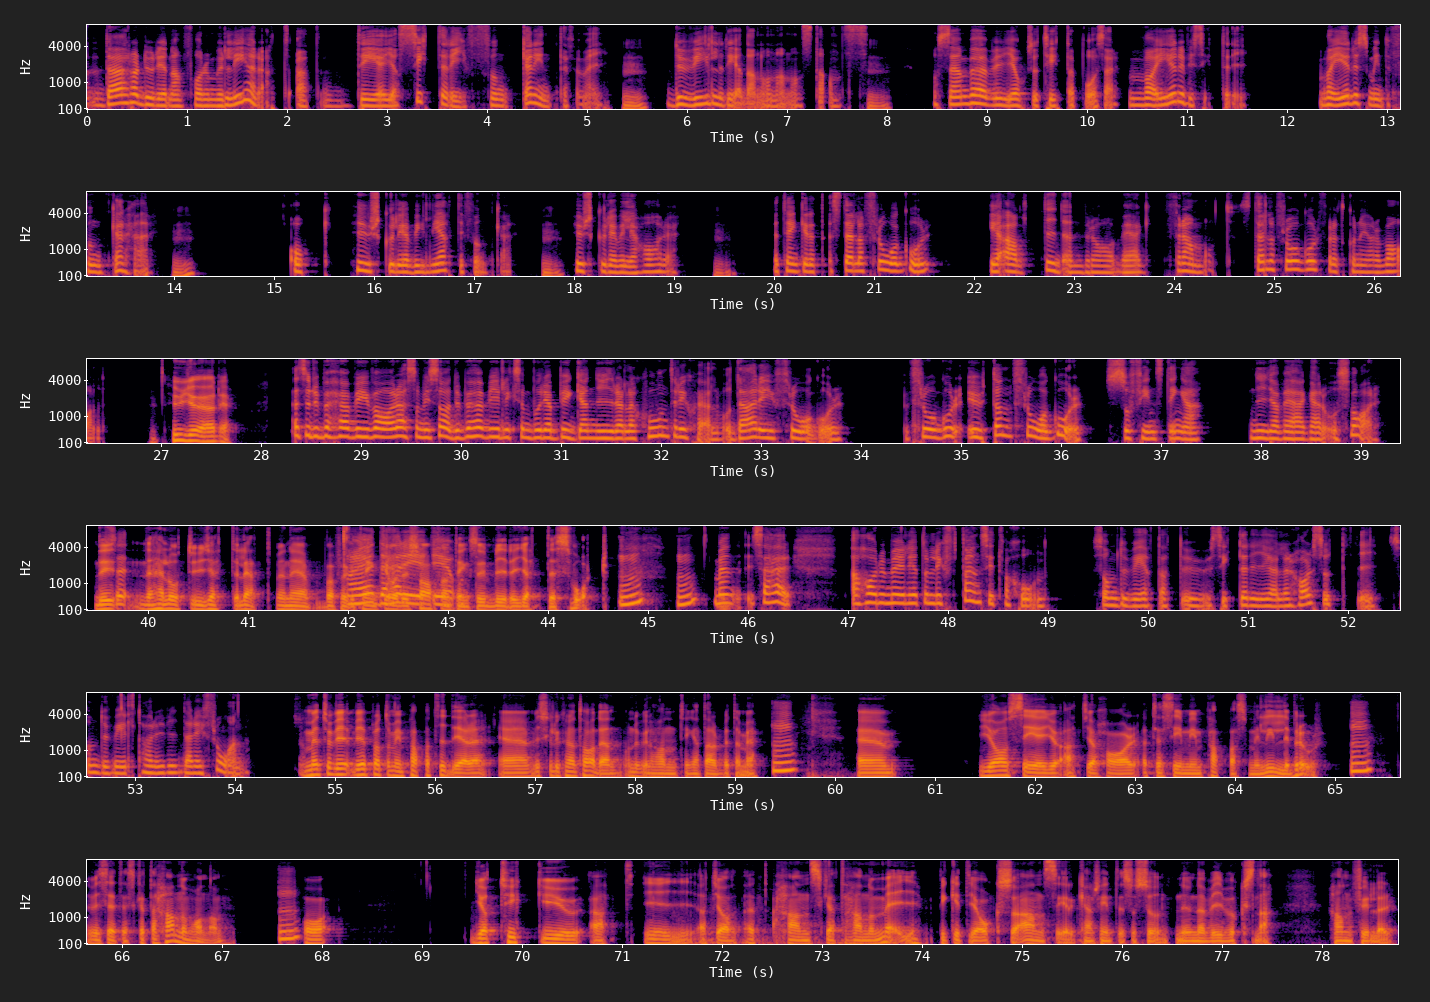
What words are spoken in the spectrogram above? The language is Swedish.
Där har du redan formulerat att det jag sitter i funkar inte för mig. Mm. Du vill redan någon annanstans. Mm. Och sen behöver vi också titta på så här, vad är det vi sitter i? Vad är det som inte funkar här? Mm. Och hur skulle jag vilja att det funkar? Mm. Hur skulle jag vilja ha det? Jag tänker att ställa frågor är alltid en bra väg framåt. Ställa frågor för att kunna göra val. Hur gör jag det? Alltså du behöver ju vara, som vi sa, du behöver ju liksom börja bygga en ny relation till dig själv. Och där är ju frågor, frågor utan frågor så finns det inga nya vägar och svar. Det, Så- det här låter ju jättelätt, men när jag bara försöker Nej, tänka vad du är- sa för är- någonting så blir det jättesvårt. Mm, mm. Men så här, har du möjlighet att lyfta en situation som du vet att du sitter i eller har suttit i, som du vill ta dig vidare ifrån? Men jag tror vi, vi har pratat om min pappa tidigare. Eh, vi skulle kunna ta den om du vill ha någonting att arbeta med. Mm. Eh, jag ser ju att jag, har, att jag ser min pappa som en lillebror. Mm. Det vill säga att jag ska ta hand om honom. Mm. Och jag tycker ju att, i, att, jag, att han ska ta hand om mig. Vilket jag också anser kanske inte är så sunt nu när vi är vuxna. Han fyller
